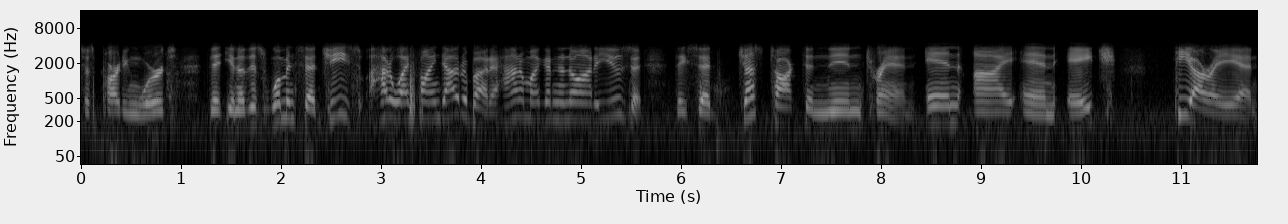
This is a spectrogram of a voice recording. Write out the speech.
Just parting words that you know this woman said, "Geez, how do I find out about it? How am I going to know how to use it?" They said, "Just talk to Ninh Tran, N I N H T R A N."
